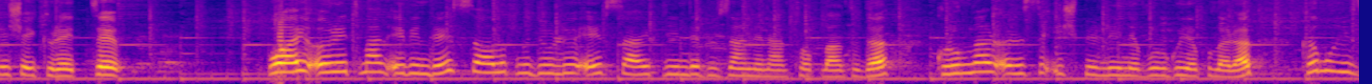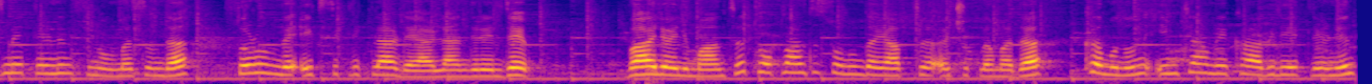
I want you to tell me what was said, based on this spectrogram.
teşekkür etti. Bu ay öğretmen evinde Sağlık Müdürlüğü ev sahipliğinde düzenlenen toplantıda kurumlar arası işbirliğine vurgu yapılarak kamu hizmetlerinin sunulmasında sorun ve eksiklikler değerlendirildi. Vali Ali Mantı toplantı sonunda yaptığı açıklamada kamunun imkan ve kabiliyetlerinin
